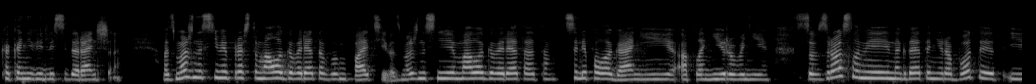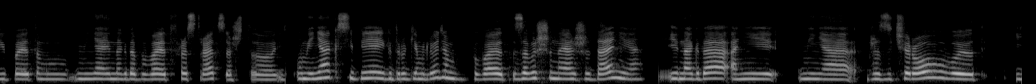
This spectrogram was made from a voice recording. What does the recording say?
как они вели себя раньше. Возможно, с ними просто мало говорят об эмпатии, возможно, с ними мало говорят о там, целеполагании, о планировании. Со взрослыми иногда это не работает, и поэтому у меня иногда бывает фрустрация, что у меня к себе и к другим людям бывают завышенные ожидания. Иногда они меня разочаровывают, и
